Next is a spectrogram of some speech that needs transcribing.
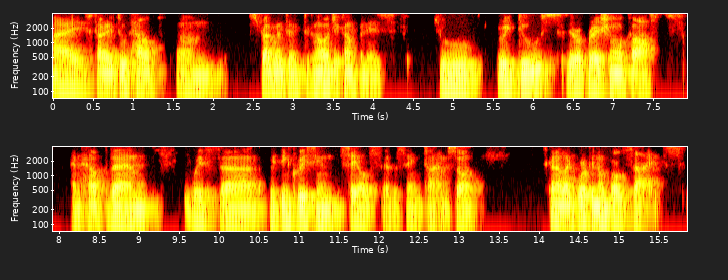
I started to help um, struggling technology companies to reduce their operational costs and help them with uh, with increasing sales at the same time. So it's kind of like working on both sides,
